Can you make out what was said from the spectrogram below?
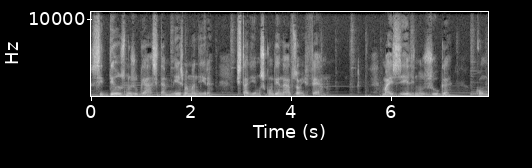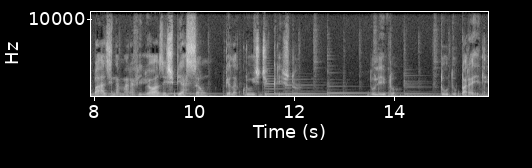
se Deus nos julgasse da mesma maneira, estaríamos condenados ao inferno. Mas Ele nos julga com base na maravilhosa expiação pela cruz de Cristo. Do livro Tudo para Ele.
